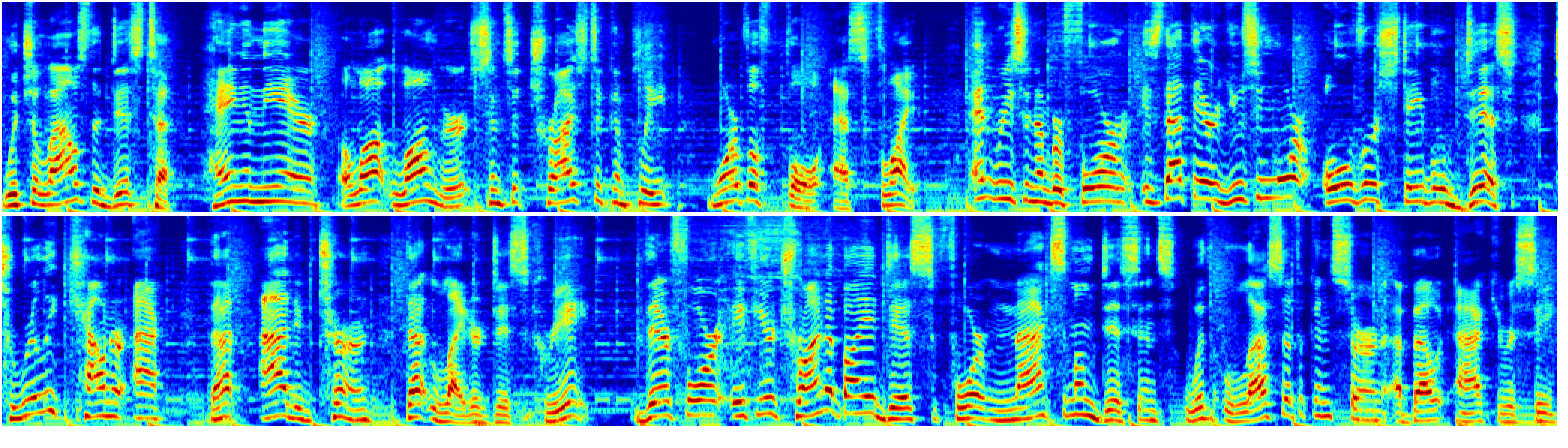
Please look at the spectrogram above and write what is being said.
which allows the disc to hang in the air a lot longer since it tries to complete more of a full S flight. And reason number four is that they are using more overstable discs to really counteract that added turn that lighter discs create. Therefore, if you're trying to buy a disc for maximum distance with less of a concern about accuracy,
